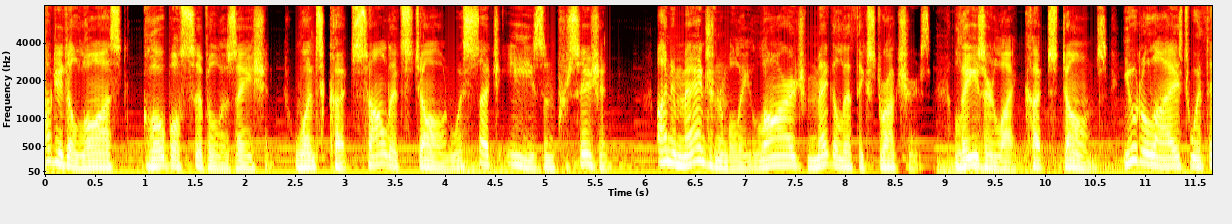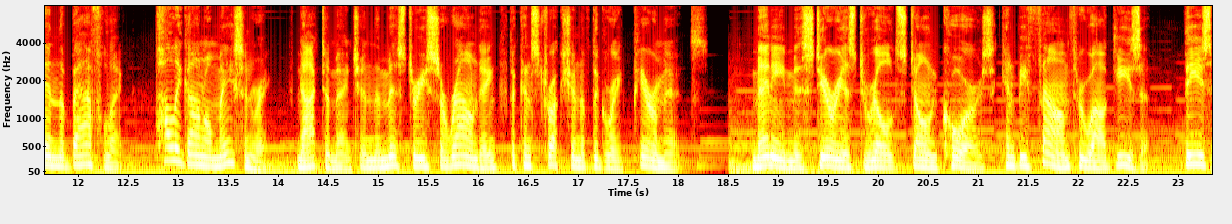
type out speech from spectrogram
How did a lost, global civilization once cut solid stone with such ease and precision? Unimaginably large megalithic structures, laser-like cut stones, utilized within the baffling, polygonal masonry, not to mention the mystery surrounding the construction of the Great Pyramids. Many mysterious drilled stone cores can be found throughout Giza. These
